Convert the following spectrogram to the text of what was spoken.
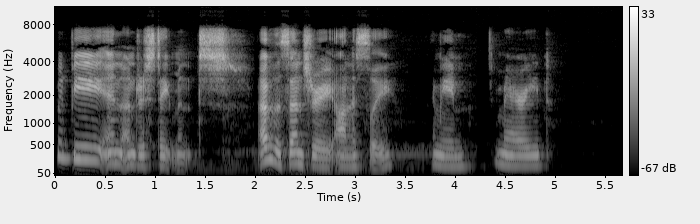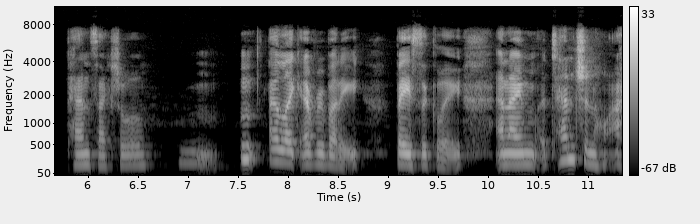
would be an understatement of the century, honestly. I mean, married, pansexual. Mm, I like everybody, basically. And I'm attention whore.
